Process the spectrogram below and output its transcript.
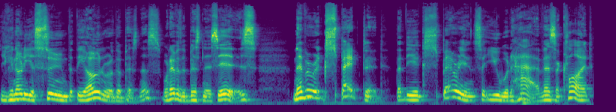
you can only assume that the owner of the business, whatever the business is, never expected that the experience that you would have as a client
